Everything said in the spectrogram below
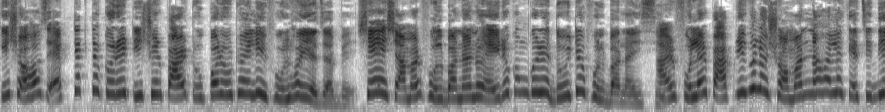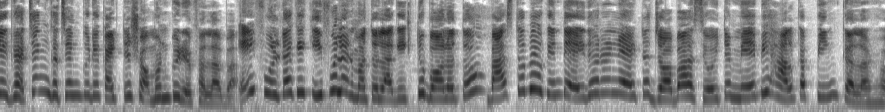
কি সহজ? একটা একটা করে টিস্যুর পার্ট উপরে উঠাইলেই ফুল হয়ে যাবে। শেষ, আমার ফুল বানানো এইরকম করে দুইটা ফুল বানাইছি। আর ফুলের পাপড়িগুলো সমান না হলে কেচি দিয়ে ঘাচাং ঘাচাং করে কাইটে সমান করে ফেলাবা। এই ফুলটাকে কি ফুলের মতো লাগে একটু বলো তো? বাস্তবেও কিন্তু এই ধরনের একটা জবা আছে ওইটা মেবি হালকা পিঙ্ক কালার হয়।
